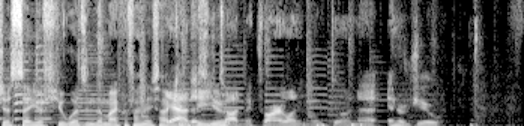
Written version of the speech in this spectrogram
Just say a few words in the microphone if I yeah, can this hear is you? Todd McFarlane. We're doing an interview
